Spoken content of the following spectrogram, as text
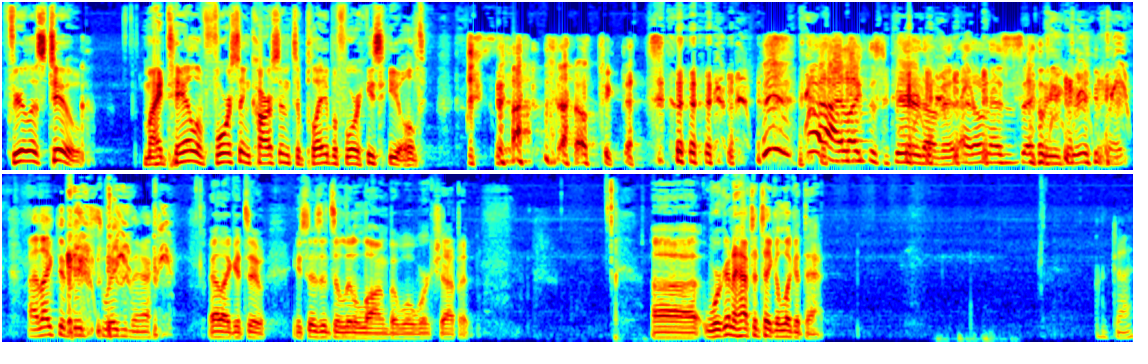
Fearless 2. My tale of forcing Carson to play before he's healed. I don't think that's. Ah, I like the spirit of it. I don't necessarily agree, but I like the big swing there. I like it too. He says it's a little long, but we'll workshop it. Uh, we're going to have to take a look at that. Okay.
